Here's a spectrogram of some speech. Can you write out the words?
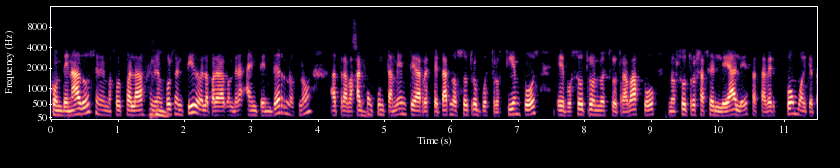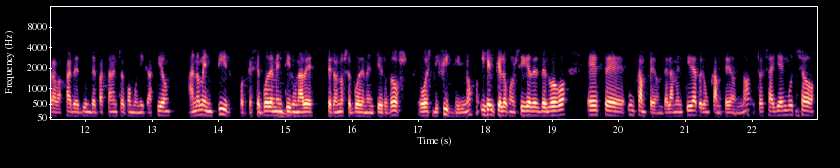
condenados, en el mejor, palabra, en el mejor sentido de la palabra condenar, a entendernos, ¿no? A trabajar conjuntamente, a respetar nosotros vuestros tiempos, eh, vosotros nuestro trabajo, nosotros a ser leales, a saber cómo hay que trabajar desde un departamento de comunicación, a no mentir, porque se puede mentir una vez, pero no se puede mentir dos, o es difícil, ¿no? Y el que lo consigue, desde luego, es eh, un campeón de la mentira, pero un campeón, ¿no? Entonces, ahí hay mucho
